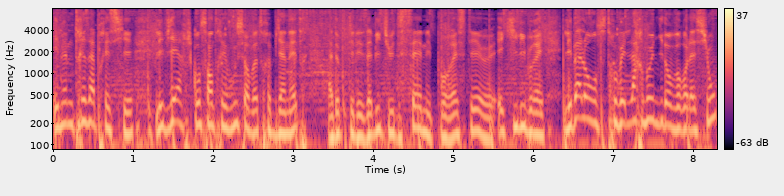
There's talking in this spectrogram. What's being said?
et même très apprécié. Les vierges, concentrez-vous sur votre bien-être. Adoptez des habitudes saines et pour rester euh, équilibré. Les balances, trouvez l'harmonie dans vos relations.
